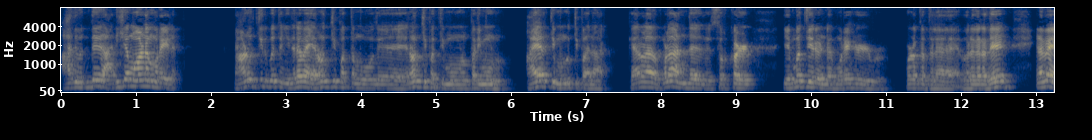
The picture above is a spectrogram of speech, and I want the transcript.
அது வந்து அதிகமான முறையில. நானூத்தி இருபத்தஞ்சு தடவை இருநூத்தி பத்தொன்பது இருநூத்தி பத்தி மூணு பதிமூணு ஆயிரத்தி முன்னூத்தி பதினாறு கேரளாவை கூட அந்த சொற்கள் எண்பத்தி ரெண்டு முறைகள் புழக்கத்துல வருகிறது. எனவே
